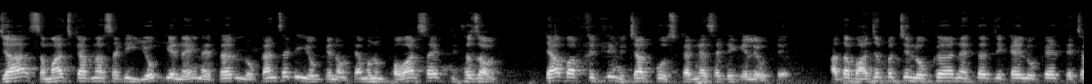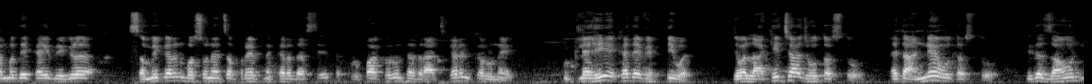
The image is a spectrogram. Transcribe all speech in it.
ज्या समाजकारणासाठी योग्य नाही नाहीतर लोकांसाठी योग्य नव्हत्या म्हणून पवार साहेब तिथं जाऊन त्या बाबतीतली विचारपूस करण्यासाठी गेले होते. आता भाजपचे लोक नाहीतर जे काही लोक आहेत त्याच्यामध्ये काही वेगळं समीकरण बसवण्याचा प्रयत्न करत असतील तर कृपा करून त्यात राजकारण करू नये. कुठल्याही एखाद्या व्यक्तीवर जेव्हा लाठीचार्ज होत असतो नाहीतर अन्याय होत असतो तिथं जाऊन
